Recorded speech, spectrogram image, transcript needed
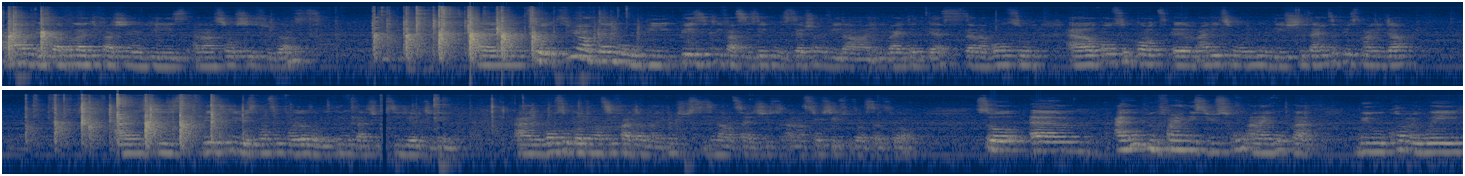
I have Mr. Bolaji Fasehun, he is an associate with us. So three of them will be basically facilitating the session with our invited guests, and I've also I've also got um, Adetu. She's an interface manager, and she's basically responsible for a lot of the things that you see here today. And we've also got Mati Fajama, I think she's sitting outside. She's an associate with us as well. So um, I hope you find this useful, and I hope that we will come away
